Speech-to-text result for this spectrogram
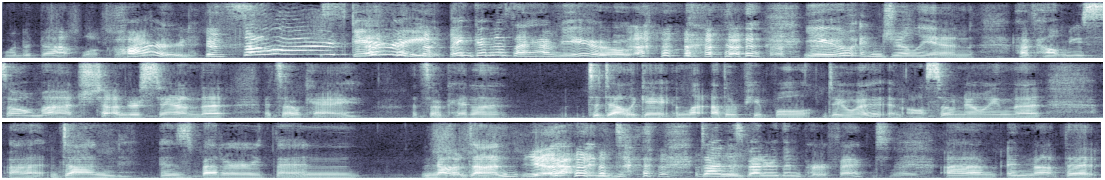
What did that look like? Hard. It's so hard. Scary. Thank goodness I have you. you and Jillian have helped me so much to understand that it's okay. It's okay to to delegate and let other people do it, and also knowing that uh, done is better than not done. Yeah. and done is better than perfect. Right. Um, and not that.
